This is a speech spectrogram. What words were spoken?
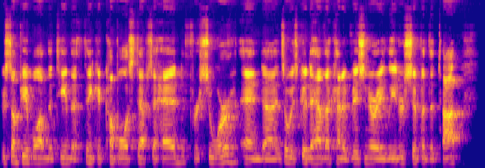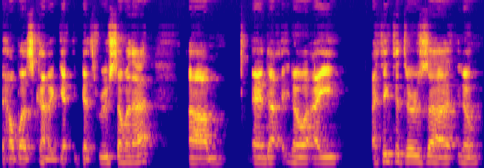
there's some people on the team that think a couple of steps ahead for sure, and uh, it's always good to have that kind of visionary leadership at the top to help us kind of get get through some of that. Um, and uh, you know, I I think that there's uh, you know,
